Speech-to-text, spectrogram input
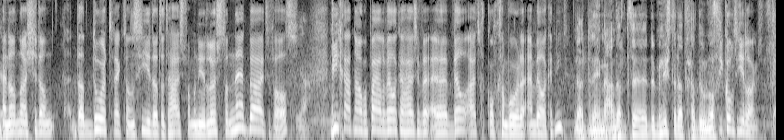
En dan als je dan dat doortrekt, dan zie je dat het huis van meneer Luster net buiten valt. Ja. Wie gaat nou bepalen welke huizen uh, wel uitgekocht gaan worden en welke niet? Nou, neem aan dat uh, de minister dat gaat doen. Of die komt hier langs? Of zo?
